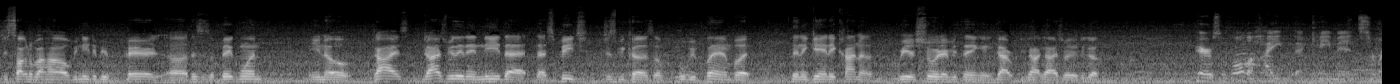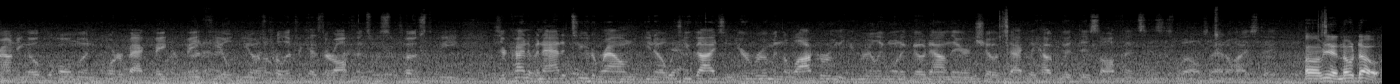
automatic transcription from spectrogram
just talking about how we need to be prepared. Uh, this is a big one. You know, guys, guys really didn't need that that speech just because of who we're playing, but then again, it kind of reassured everything and got got guys ready to go. With all the hype that came in surrounding Oklahoma and quarterback Baker Mayfield, you know, as prolific as their offense was supposed to be, is there kind of an attitude around, you know, with you guys in your room, in the locker room, that you really want to go down there and show exactly how good this offense is as well as at Ohio State? Um, yeah, no doubt.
